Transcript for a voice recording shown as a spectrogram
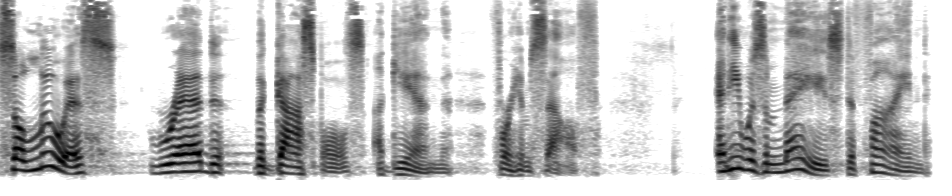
So Lewis read the Gospels again for himself. And he was amazed to find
